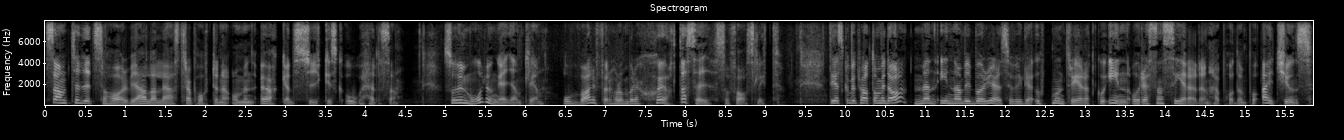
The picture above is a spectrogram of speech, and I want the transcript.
Samtidigt så har vi alla läst rapporterna om en ökad psykisk ohälsa. Så hur mår unga egentligen? Och varför har de börjat sköta sig så fasligt? Det ska vi prata om idag, men innan vi börjar så vill jag uppmuntra er att gå in och recensera den här podden på iTunes.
